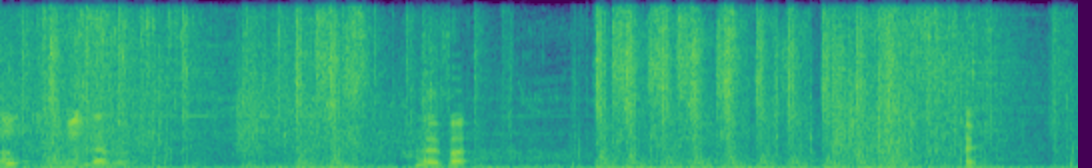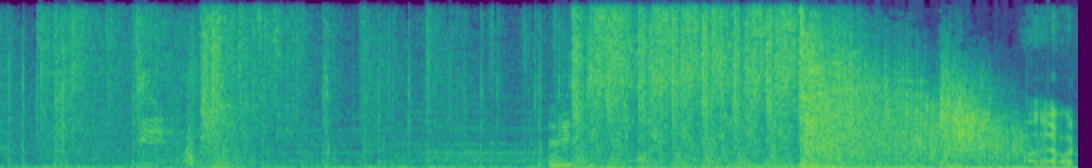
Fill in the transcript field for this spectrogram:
Oh, Hilfe. Okay. Oh, sehr gut.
